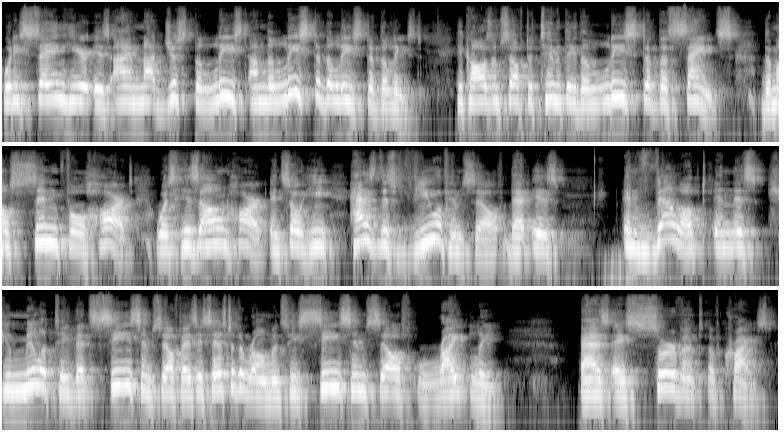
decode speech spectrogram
what he's saying here is, I am not just the least, I'm the least of the least of the least. He calls himself to Timothy the least of the saints. The most sinful heart was his own heart. And so he has this view of himself that is enveloped in this humility that sees himself, as he says to the Romans, he sees himself rightly as a servant of Christ.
